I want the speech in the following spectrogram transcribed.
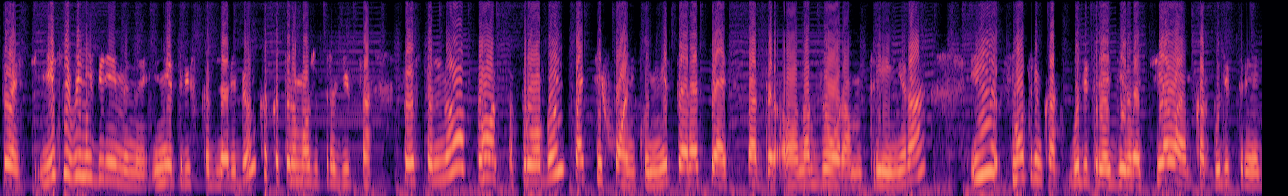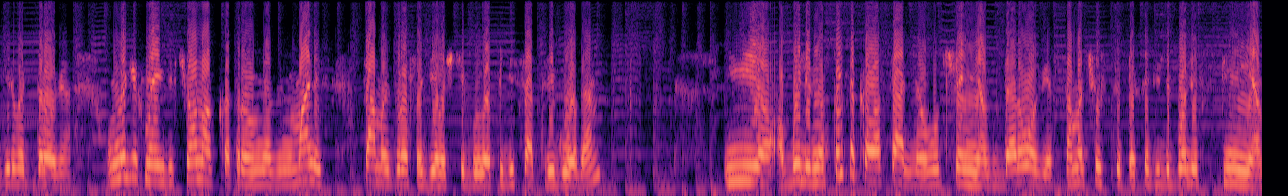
То есть, если вы не беременны и нет риска для ребенка, который может родиться, то остальное просто пробуем потихоньку, не торопясь под э, надзором тренера и смотрим, как будет реагировать тело, как будет реагировать здоровье. У многих моих девчонок, которые у меня занимались, самой взрослой девочке было 53 года, и э, были настолько колоссальные улучшения в здоровье, в самочувствии, проходили боли в спине,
